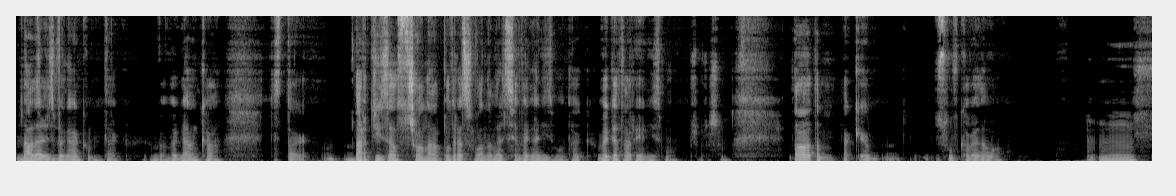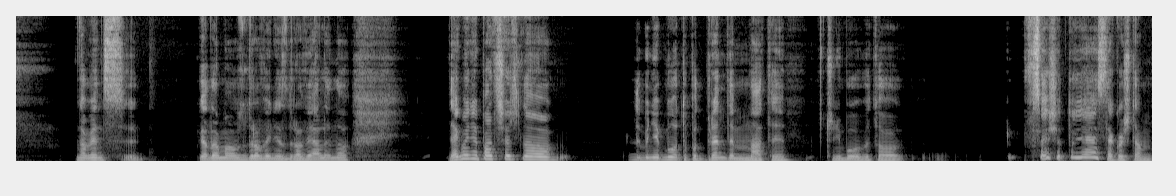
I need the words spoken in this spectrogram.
Nadal jest weganką, tak. Weganka to jest tak bardziej zaostrzona, podrasowana wersja weganizmu, tak? Wegetarianizmu, przepraszam. No, tam takie słówka wiadomo. Mm, No więc y, wiadomo, zdrowie, niezdrowie, ale no jakby nie patrzeć, no gdyby nie było to pod brandem maty, czy nie byłoby to w sensie to jest jakoś tam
